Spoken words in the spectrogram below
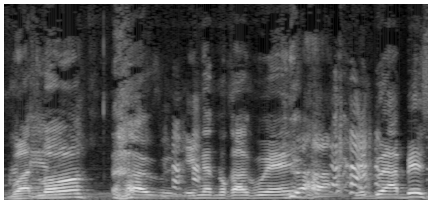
Buat lo ingat muka gue, duit gue habis.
